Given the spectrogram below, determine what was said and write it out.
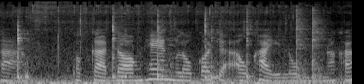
ค่ะผักกาดดองแห้งเราก็จะเอาไข่ลงนะคะ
